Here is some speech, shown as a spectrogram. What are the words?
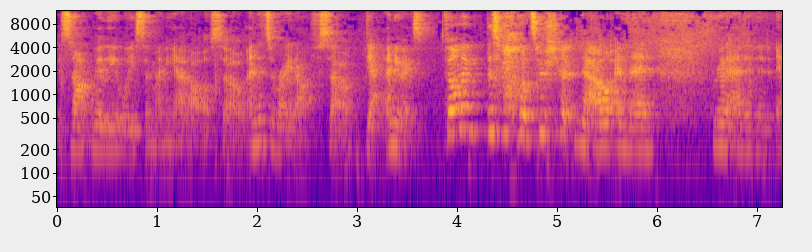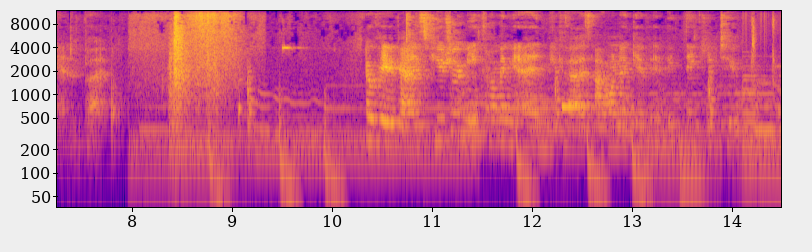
It's not really a waste of money at all. So and it's a write-off. So yeah anyways filming the sponsorship now and then we're gonna edit it in but Okay, guys, future me coming in because I want to give a big thank you to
